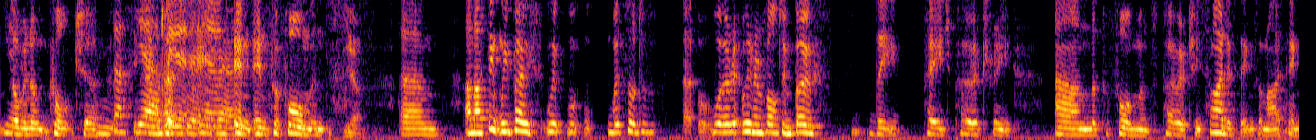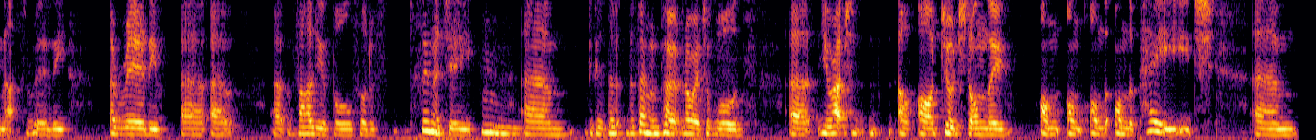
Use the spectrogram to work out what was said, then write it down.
Yeah. dominant culture Mm. That's Yeah, exactly that's it. it, Yeah. yeah. in, in performance. yeah, Um, and I think we both we, we're sort of uh, we're, we're involved in both the page poetry and the performance poetry side of things, and I think that's really a really uh, uh, uh, valuable sort of synergy Mm. um, because the, the Fenland Poet Laureate Awards uh, you're actually are, are judged on the on on on the, on the page um,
